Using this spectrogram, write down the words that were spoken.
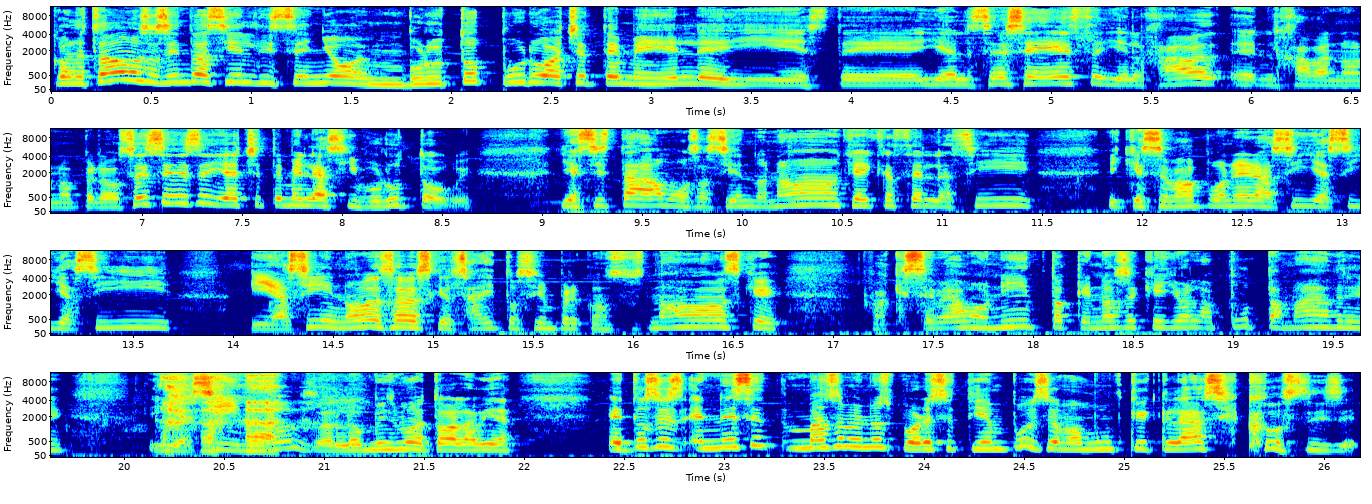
Cuando estábamos haciendo así el diseño en bruto, puro HTML y este y el CSS y el Java, el Java no, no, pero CSS y HTML así bruto, güey. Y así estábamos haciendo, no, que hay que hacerle así y que se va a poner así y así y así y así, ¿no? Sabes que el Saito siempre con sus, no, es que para que se vea bonito, que no sé qué yo la puta madre y así, ¿no? lo mismo de toda la vida. Entonces, en ese más o menos por ese tiempo ese mamut que clásicos dice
